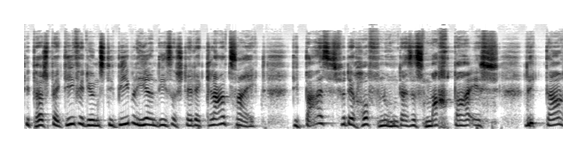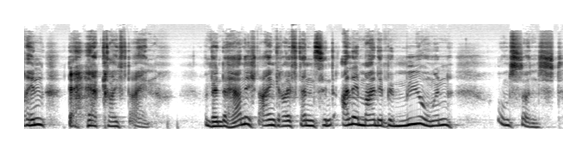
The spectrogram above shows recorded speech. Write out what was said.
Die Perspektive, die uns die Bibel hier an dieser Stelle klar zeigt, die Basis für die Hoffnung, dass es machbar ist, liegt darin, der Herr greift ein. Und wenn der Herr nicht eingreift, dann sind alle meine Bemühungen umsonst.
